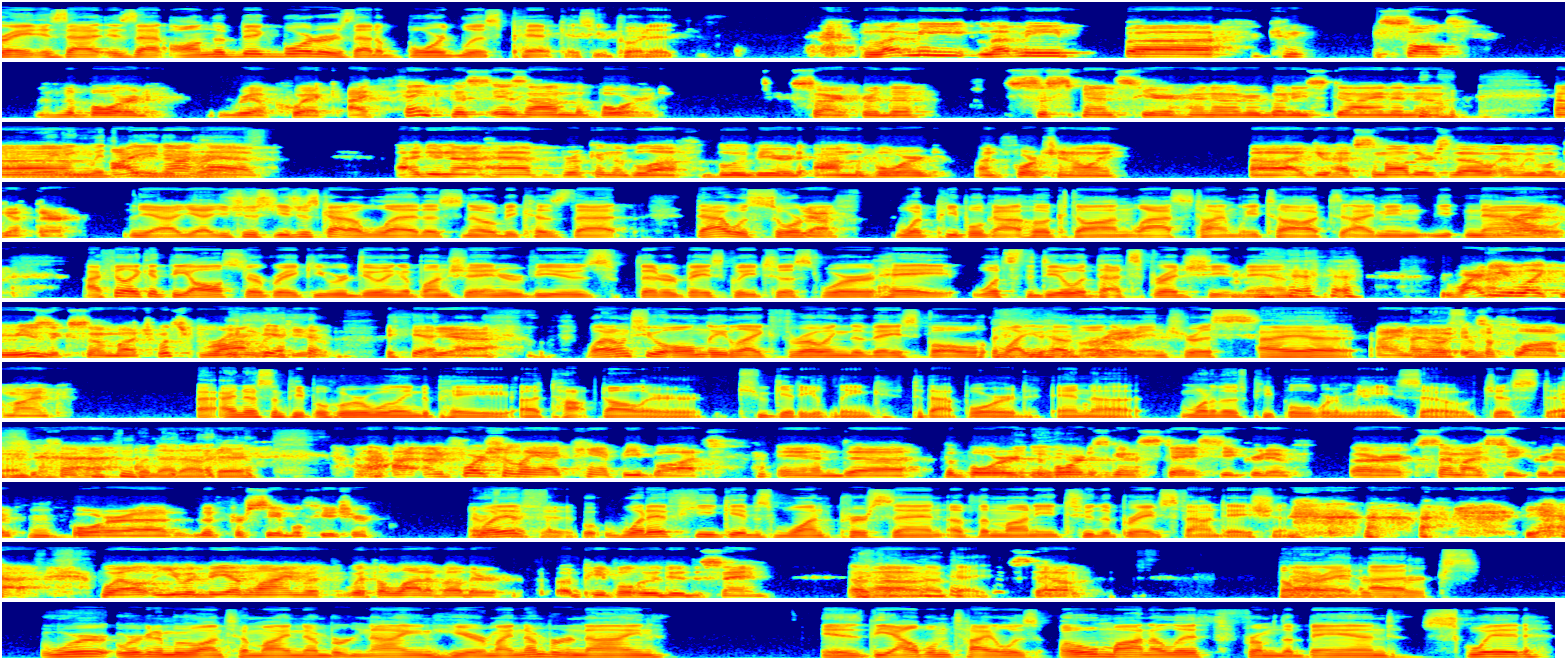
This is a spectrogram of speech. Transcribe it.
Great. Is that is that on the big board or is that a boardless pick, as you put it? Let me let me uh, consult the board real quick. I think this is on the board. Sorry for the suspense here. I know everybody's dying to know. Um, waiting with I do not breath. have I do not have Brook and the Bluff Bluebeard on the board, unfortunately. Uh, I do have some others though, and we will get there. Yeah, yeah. You just you just gotta let us know because that that was sort yeah. of what people got hooked on last time we talked. I mean, now right. I feel like at the All Star break you were doing a bunch of interviews that are basically just were, hey, what's the deal with that spreadsheet, man? Why do you like music so much? What's wrong with yeah, you? Yeah. yeah. Why don't you only like throwing the baseball? Why you have other right. interests? I uh, I know, I know some, it's a flaw of mine. I know some people who are willing to pay a top dollar to get a link to that board, and uh, one of those people were me. So just uh, put that out there. I, unfortunately, I can't be bought, and uh, the board the board is going to stay secretive or semi-secretive hmm. for uh, the foreseeable future. what if it. what if he gives one percent of the money to the Braves Foundation? yeah, well, you would be in line with with a lot of other uh, people who do the same. Okay, um, okay. So, all right, uh, perks. We're we're gonna move on to my number nine here. My number nine is the album title is Oh Monolith from the band Squid.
